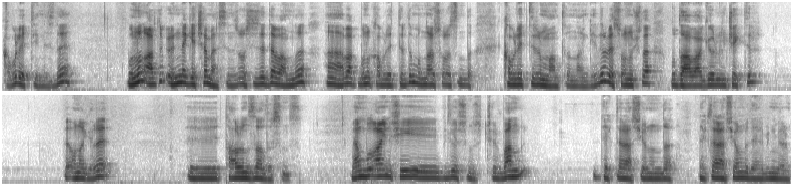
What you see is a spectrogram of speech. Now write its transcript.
kabul ettiğinizde bunun artık önüne geçemezsiniz. O size devamlı ha bak bunu kabul ettirdim bundan sonrasını da kabul ettiririm mantığından gelir ve sonuçta bu dava görülecektir. Ve ona göre e, tavrınızı alırsınız. Ben bu aynı şeyi e, biliyorsunuz türban deklarasyonunda deklarasyon mu denir bilmiyorum.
